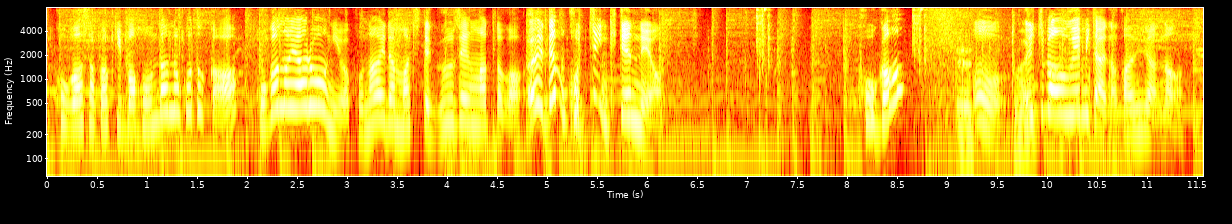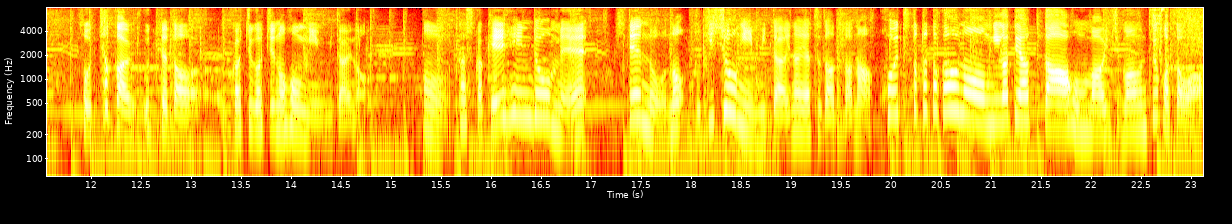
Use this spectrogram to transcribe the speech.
ん古賀榊場本田のことか？古賀の野郎にはこないだ町で偶然あったが。えでもこっちに来てんねや。古賀？えっと。うん一番上みたいな感じやんな。そう茶会売ってたガチガチの本人みたいな。うん確か京浜同盟四天王の武器商人みたいなやつだったな。こいつと戦うの苦手やった。ほんま一番強かったわ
